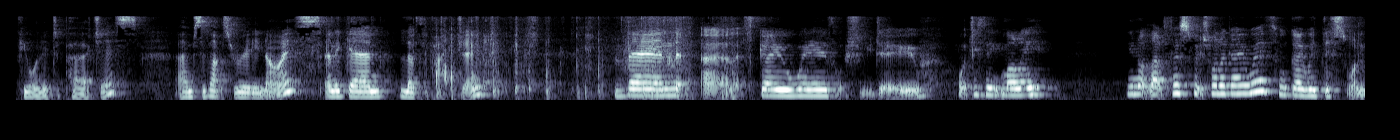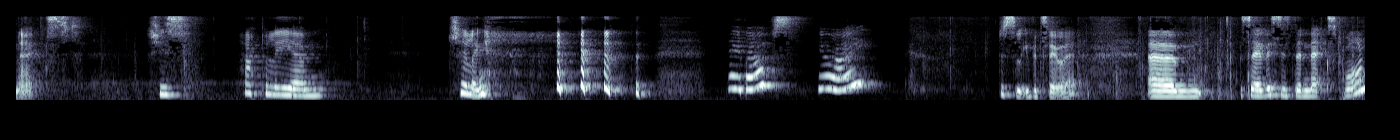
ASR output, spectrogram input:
if you wanted to purchase. Um, so that's really nice. And again, love the packaging. Then uh, let's go with, what should we do? What do you think, Molly? You're not that fussed which one I go with? We'll go with this one next. She's happily um, chilling. hey, Babs, you all right? Just leave her to it. Um, so this is the next one.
